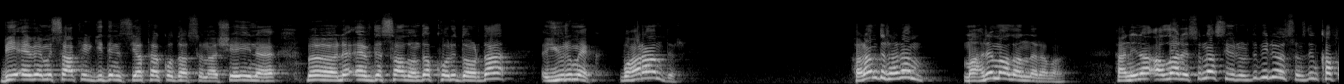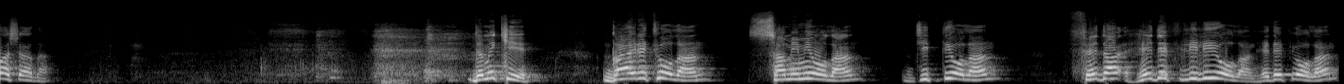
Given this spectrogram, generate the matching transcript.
bir eve misafir gidiniz yatak odasına, şeyine, böyle evde salonda, koridorda e, yürümek. Bu haramdır. Haramdır haram. Mahrem alanlara bak. Hani Allah Resulü nasıl yürürdü biliyorsunuz değil mi? Kafa aşağıda. Demek ki gayreti olan, samimi olan, ciddi olan, feda, hedefliliği olan, hedefi olan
